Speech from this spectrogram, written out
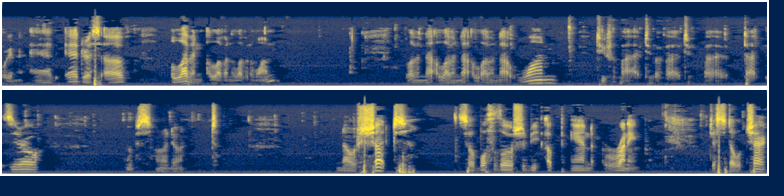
We're going to add address of 11, 11, 11, 1. 11.11.11.1, 255, 255, 255.0. Oops, what am I doing? No shut. So both of those should be up and running. Just double check.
